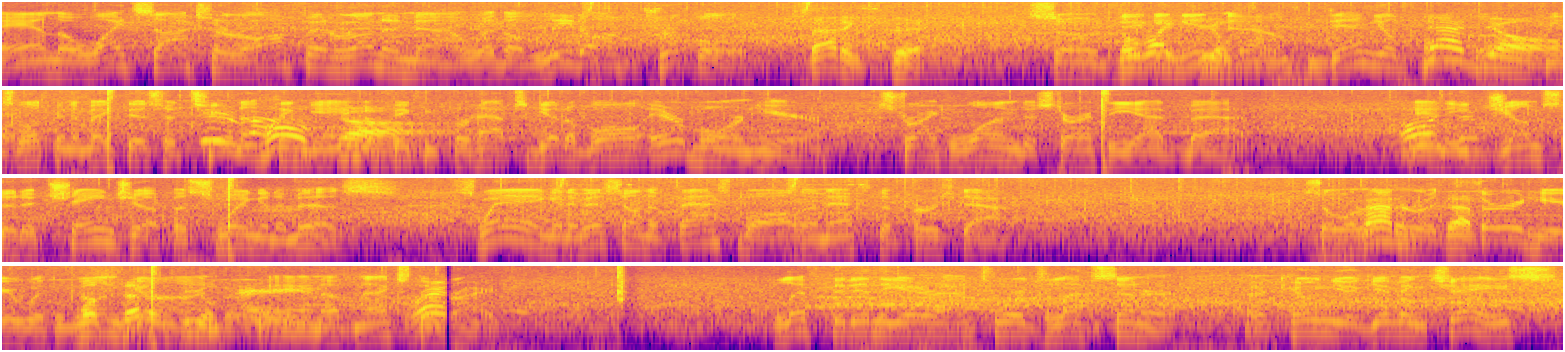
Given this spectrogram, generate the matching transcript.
And the White Sox are off and running now with a leadoff triple. Batting sixth. So digging right in now, Daniel Daniel. He's looking to make this a 2 nothing game if he can perhaps get a ball airborne here. Strike one to start the at-bat. Oh, and he jumps at a changeup, a swing and a miss. Swing and a miss on the fastball, and that's the first out. So we're under at seven. third here with one gun. Fielder. And up next, right. the right. Lifted in the air out towards left center. Acuna giving chase.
